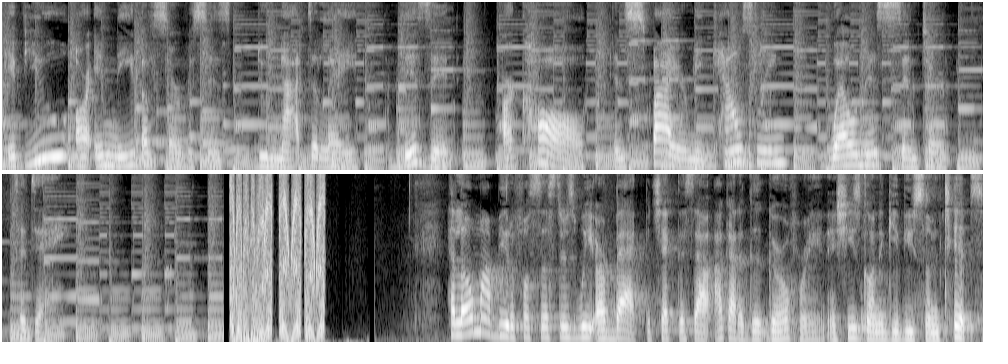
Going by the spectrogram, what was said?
If you are in need of services, do not delay. Visit or call Inspire Me Counseling Wellness Center today. Hello, my beautiful sisters. We are back, but check this out. I got a good girlfriend, and she's going to give you some tips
